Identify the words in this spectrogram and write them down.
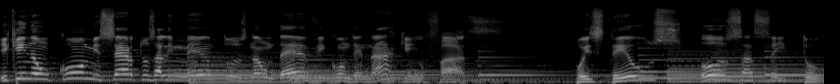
E quem não come certos alimentos não deve condenar quem o faz, pois Deus os aceitou.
